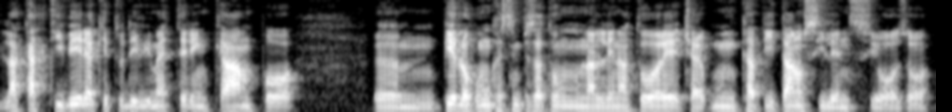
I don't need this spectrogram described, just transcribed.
la cattiveria che tu devi mettere in campo. Um, Pirlo comunque è sempre stato un allenatore, cioè un capitano silenzioso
